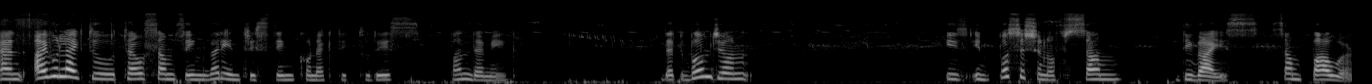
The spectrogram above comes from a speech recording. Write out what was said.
and I would like to tell something very interesting connected to this pandemic. That Bomjon is in possession of some device, some power.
